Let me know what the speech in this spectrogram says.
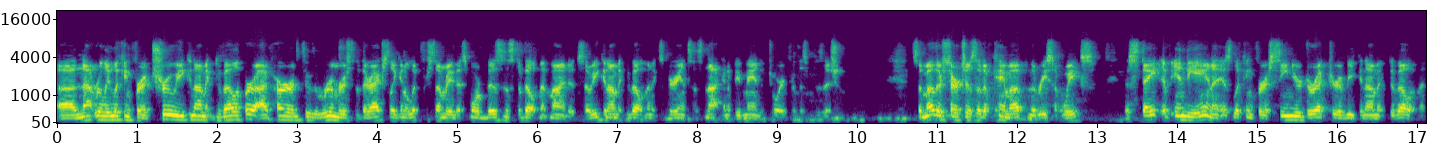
Uh, not really looking for a true economic developer. I've heard through the rumors that they're actually going to look for somebody that's more business development minded. So, economic development experience is not going to be mandatory for this position. Some other searches that have come up in the recent weeks the state of Indiana is looking for a senior director of economic development.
